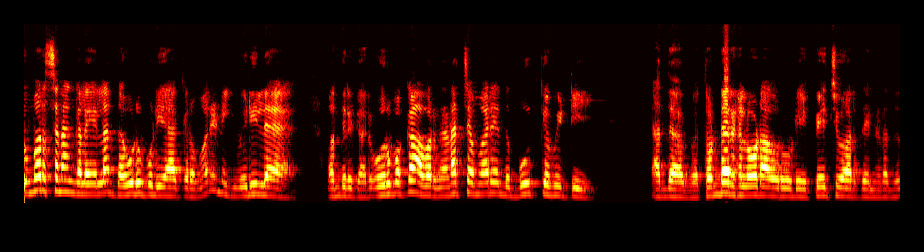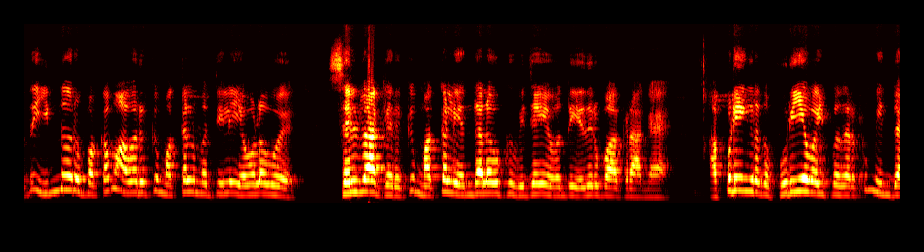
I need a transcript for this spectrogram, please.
விமர்சனங்களை எல்லாம் தவிடுபடியாக்குற மாதிரி இன்றைக்கி வெளியில் வந்திருக்காரு. ஒரு பக்கம் அவர் நினச்ச மாதிரி அந்த பூத் கமிட்டி அந்த தொண்டர்களோடு அவருடைய பேச்சுவார்த்தை நடந்தது. இன்னொரு பக்கம் அவருக்கு மக்கள் மத்தியில் எவ்வளவு செல்வாக்கு இருக்குது மக்கள் எந்த அளவுக்கு விஜயை வந்து எதிர்பார்க்குறாங்க அப்படிங்கிறத புரிய வைப்பதற்கும் இந்த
